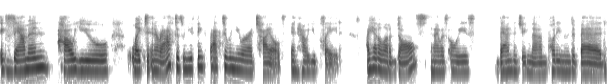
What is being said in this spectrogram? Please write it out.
examine how you like to interact is when you think back to when you were a child and how you played. I had a lot of dolls and I was always bandaging them, putting them to bed,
